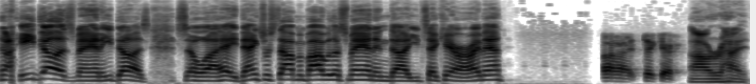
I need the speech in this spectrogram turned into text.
he does, man. He does. So, hey, thanks for stopping by with us, man. And you take care. All right, man. All right. Take care. All right.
